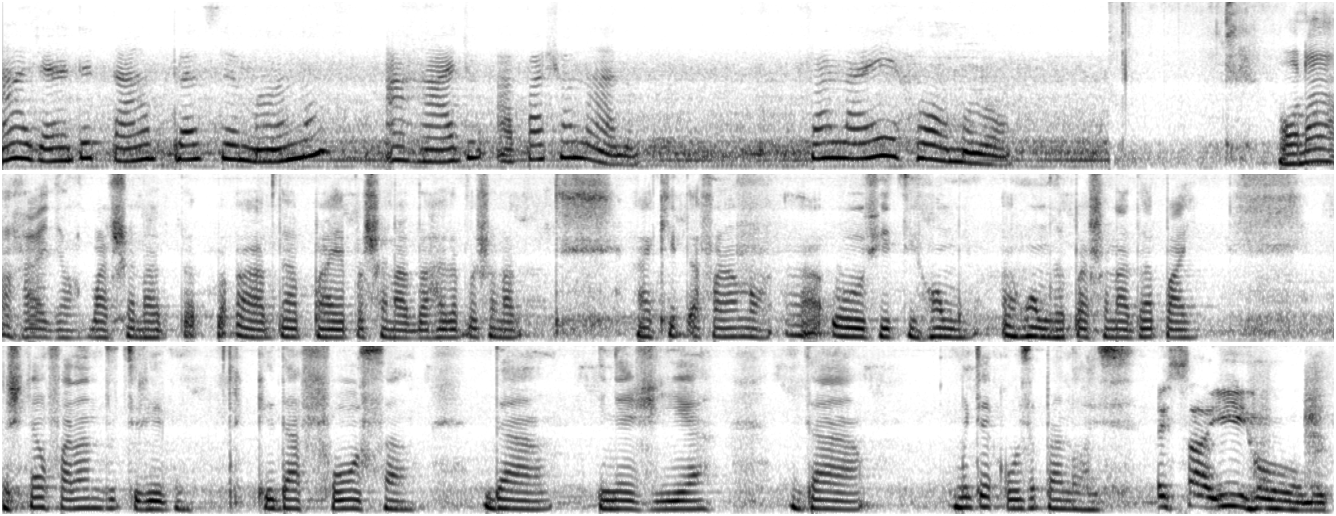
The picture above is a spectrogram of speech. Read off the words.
A gente tá aproximando a rádio apaixonado. Fala aí, Rômulo. Olá, rádio apaixonado da, da Pai apaixonado, da rádio apaixonado. Aqui tá falando a, o ouvinte Romulo, a Romulo apaixonado da Pai. Estamos falando do trigo, que dá força, dá energia, dá muita coisa para nós. É isso aí, Romulo.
